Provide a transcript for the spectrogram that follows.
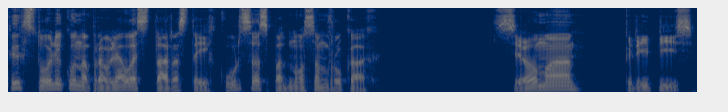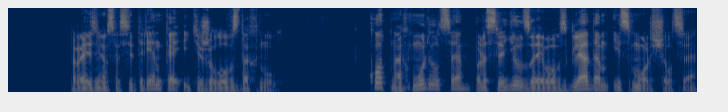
К их столику направлялась староста их курса с подносом в руках. «Сема, крепись», — произнес Осетренко и тяжело вздохнул. Кот нахмурился, проследил за его взглядом и сморщился.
